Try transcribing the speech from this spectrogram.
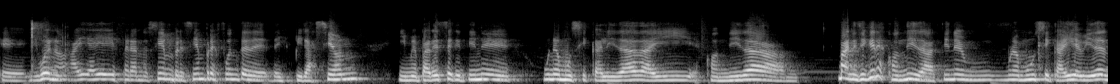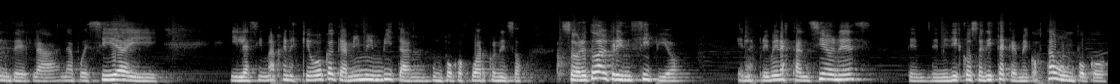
Eh, y bueno, ahí, ahí esperando siempre, siempre es fuente de, de inspiración y me parece que tiene una musicalidad ahí escondida, bueno, ni siquiera escondida, tiene una música ahí evidente, la, la poesía y, y las imágenes que evoca que a mí me invitan un poco a jugar con eso. Sobre todo al principio, en las primeras canciones de, mi disco solista, que me costaba un poco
